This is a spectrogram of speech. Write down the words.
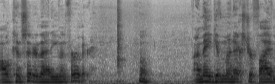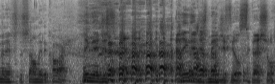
I'll consider that even further. I may give them an extra five minutes to sell me the car. I think they just, I think they just made you feel special.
